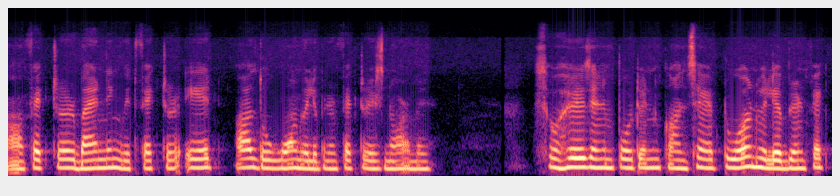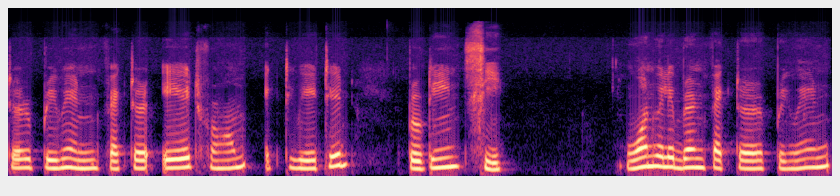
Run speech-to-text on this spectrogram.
uh, factor binding with factor 8, although von Willebrand factor is normal. So here is an important concept. Von Willebrand factor prevent factor 8 from activated protein C. Von Willebrand factor prevent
